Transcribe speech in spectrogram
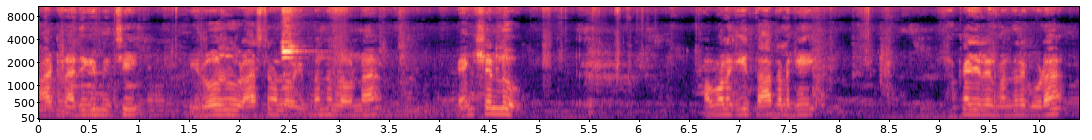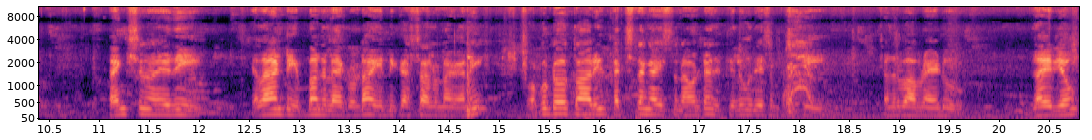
వాటిని అధిగమించి ఈరోజు రాష్ట్రంలో ఇబ్బందుల్లో ఉన్న పెన్షన్లు అవ్వలకి తాతలకి అక్కజలకు అందరికీ కూడా పెన్షన్ అనేది ఎలాంటి ఇబ్బంది లేకుండా ఎన్ని కష్టాలు ఉన్నా కానీ ఒకటో తారీఖు ఖచ్చితంగా ఇస్తున్నామంటే అది తెలుగుదేశం పార్టీ చంద్రబాబు నాయుడు ధైర్యం.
